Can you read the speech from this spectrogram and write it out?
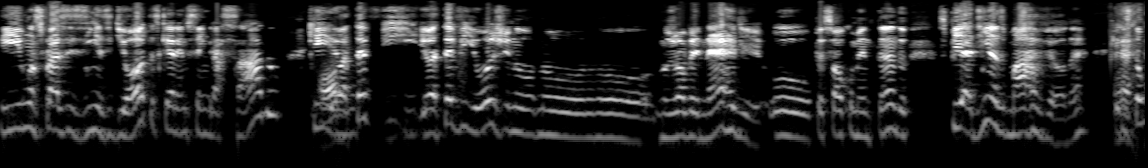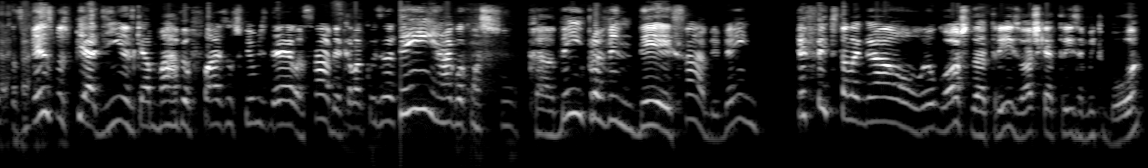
e umas frasezinhas idiotas querendo ser engraçado que Óbvio. eu até vi, eu até vi hoje no, no, no, no, Jovem Nerd o pessoal comentando as piadinhas Marvel, né? Eles estão com as mesmas piadinhas que a Marvel faz nos filmes dela, sabe? Aquela coisa bem água com açúcar, bem para vender, sabe? Bem. Efeito tá legal, eu gosto da atriz, eu acho que a atriz é muito boa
